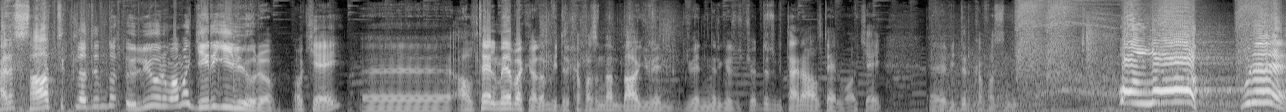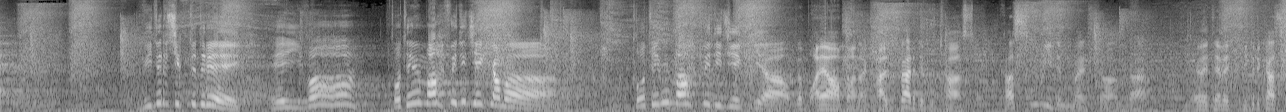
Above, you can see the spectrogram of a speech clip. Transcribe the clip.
Her sağ tıkladığımda ölüyorum ama geri geliyorum. Okey. Ee, altı elmaya bakalım. Vidir kafasından daha güven, güvenilir gözüküyor. Düz bir tane altı elma. Okey. Ee, Vidir kafasını... Allah! Bu ne? Vidir çıktı direkt. Eyvah! Totemi mahvedecek ama. Totemi mahvedecek ya. Ve bayağı bana kalp verdi bu kask. Kask mı giydim ben şu anda? Evet evet Vidir kaskı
